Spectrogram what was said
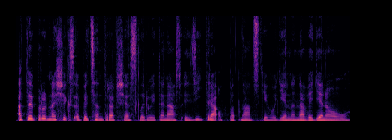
A to je pro dnešek z Epicentra vše. Sledujte nás i zítra od 15 hodin na viděnou.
